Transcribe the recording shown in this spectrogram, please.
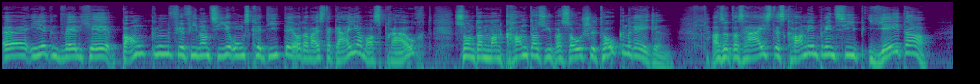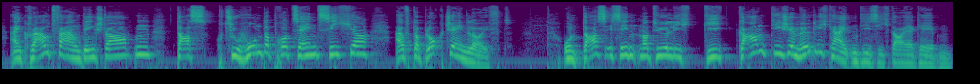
äh, irgendwelche Banken für Finanzierungskredite oder weiß der Geier was braucht, sondern man kann das über Social Token regeln. Also das heißt, es kann im Prinzip jeder ein Crowdfunding starten, das zu 100% sicher auf der Blockchain läuft. Und das sind natürlich gigantische Möglichkeiten, die sich da ergeben.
